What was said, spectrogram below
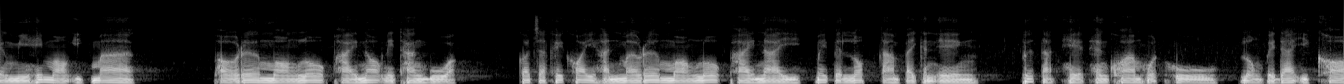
ยังมีให้มองอีกมาก พอเริ่มมองโลกภายนอกในทางบวก ก็จะค่อยๆ หันมาเริ่มมองโลกภายในไม่เป็นลบตามไปกันเอง เพื่อตัดเหตุแห่งความหดหู่ลงไปได้อีกข้อ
